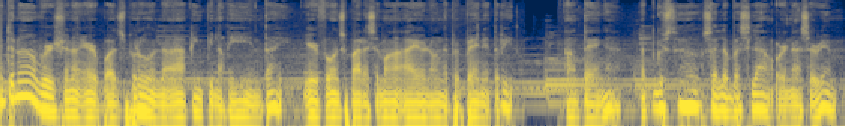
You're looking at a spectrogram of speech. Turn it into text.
Ito na ang version ng AirPods Pro na aking pinakihintay. Earphones para sa mga ayaw nang napepenetrate ang tenga at gusto sa labas lang or nasa rim.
